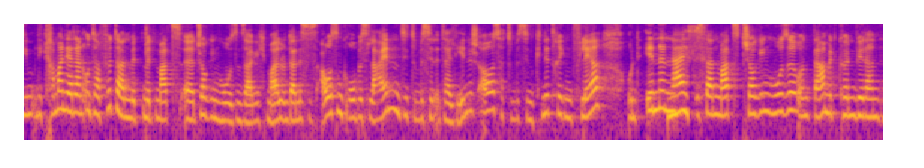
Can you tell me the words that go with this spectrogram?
die, die kann man ja dann unterfüttern mit, mit Mats äh, Jogginghosen, sage ich mal. Und dann ist es außen grobes Leinen, sieht so ein bisschen italienisch aus, hat so ein bisschen knittrigen Flair. Und innen Nice. ist dann Mats Jogginghose und damit können wir dann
